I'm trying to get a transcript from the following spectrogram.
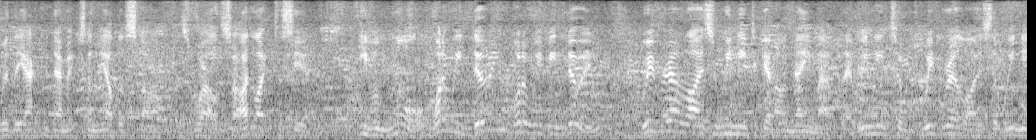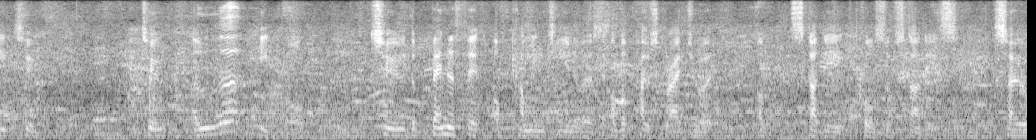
with the academics and the other staff as well. So I'd like to see it even more. What are we doing? What have we been doing? We've realised we need to get our name out there. We need to. We've realised that we need to to alert people to the benefit of coming to university of a postgraduate of study course of studies. So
